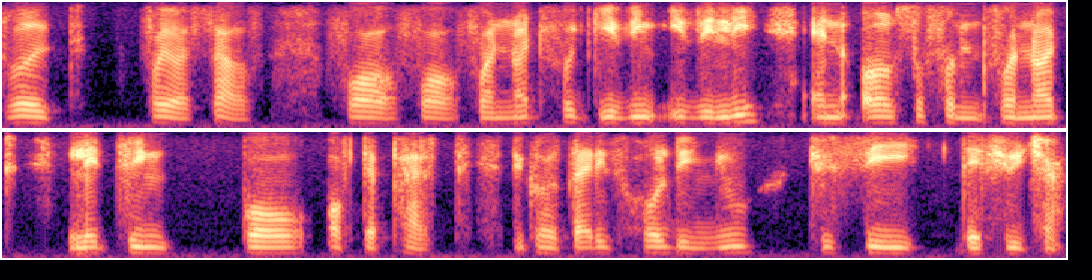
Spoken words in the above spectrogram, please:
built for yourself, for, for, for not forgiving easily and also for, for not letting go of the past because that is holding you to see the future.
